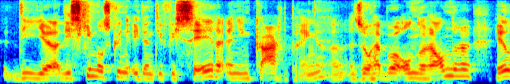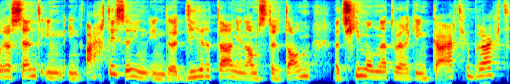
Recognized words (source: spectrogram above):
die, uh, die schimmels kunnen identificeren en in kaart brengen. En zo hebben we onder andere heel recent in, in Artis, in, in de dierentuin in Amsterdam, het schimmelnet netwerk in kaart gebracht.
